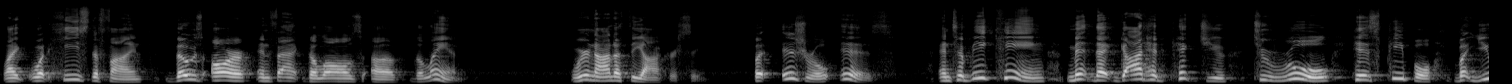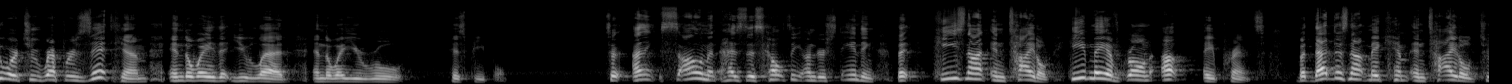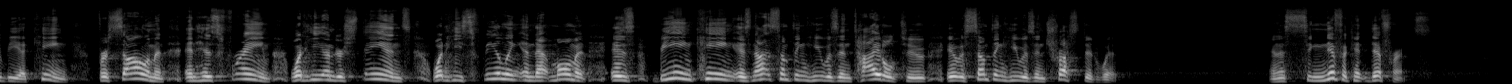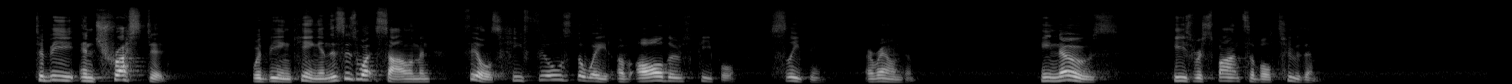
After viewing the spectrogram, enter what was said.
like what he's defined. Those are, in fact, the laws of the land. We're not a theocracy, but Israel is. And to be king meant that God had picked you to rule his people, but you were to represent him in the way that you led and the way you ruled his people. So I think Solomon has this healthy understanding that he's not entitled. He may have grown up a prince, but that does not make him entitled to be a king. For Solomon and his frame, what he understands, what he's feeling in that moment is being king is not something he was entitled to, it was something he was entrusted with and a significant difference to be entrusted with being king. And this is what Solomon feels. He feels the weight of all those people sleeping around him. He knows he's responsible to them,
